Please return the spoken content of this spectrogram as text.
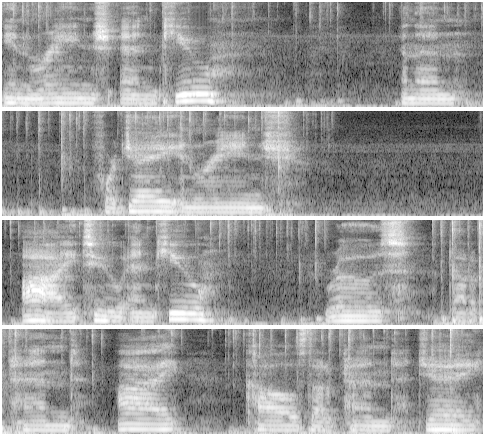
in range nq, and then for j in range i to nq, rows dot append i, cols dot append j,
